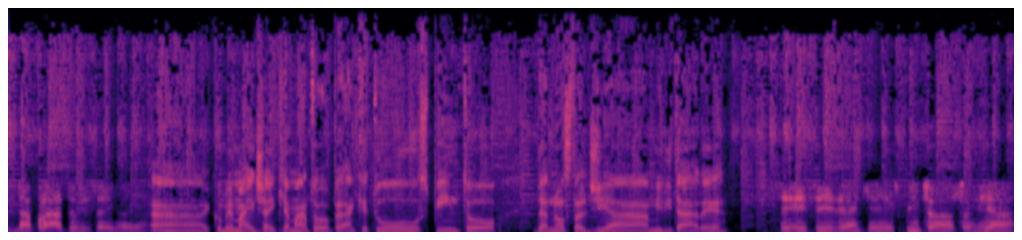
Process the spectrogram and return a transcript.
Da Prato vi seguo io. Ah, e come mai ci hai chiamato per anche tu spinto da nostalgia militare? Sì, sì, sì, anche spinto la nostra via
